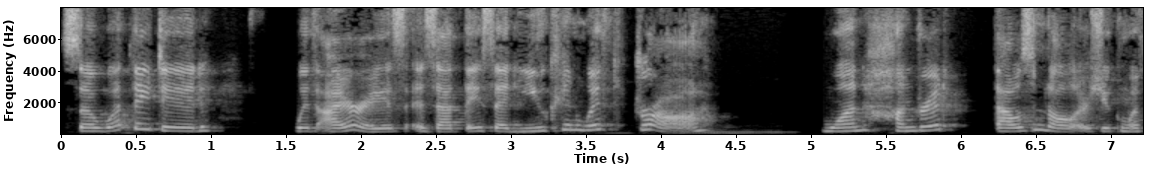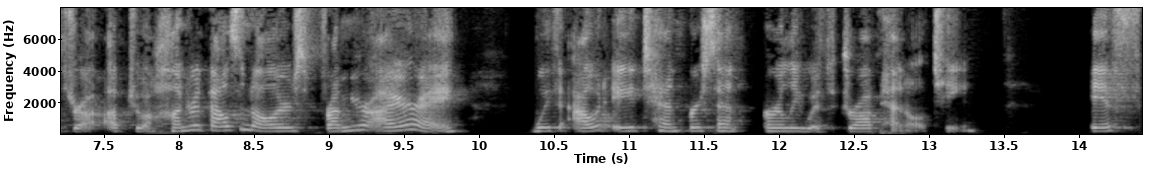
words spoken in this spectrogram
So, what they did with IRAs is that they said you can withdraw $100,000, you can withdraw up to $100,000 from your IRA without a 10% early withdrawal penalty. If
